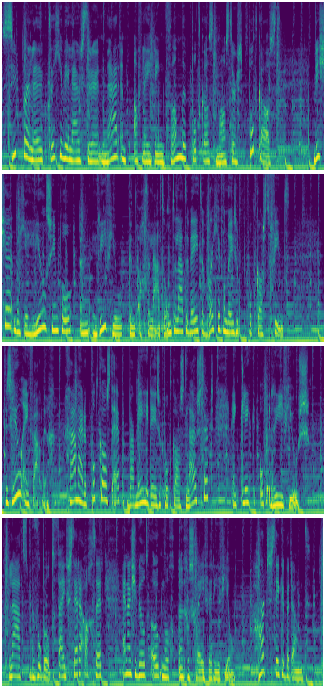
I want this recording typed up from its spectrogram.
Super leuk dat je weer luistert naar een aflevering van de Podcast Masters podcast. Wist je dat je heel simpel een review kunt achterlaten om te laten weten wat je van deze podcast vindt? Het is heel eenvoudig. Ga naar de podcast-app waarmee je deze podcast luistert en klik op reviews. Laat bijvoorbeeld 5 sterren achter en als je wilt ook nog een geschreven review. Hartstikke bedankt.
